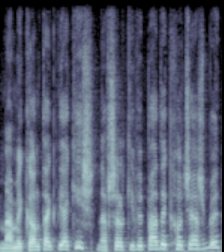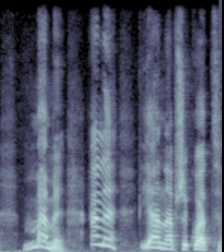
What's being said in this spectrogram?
Mamy kontakt jakiś na wszelki wypadek chociażby? Mamy, ale ja na przykład y,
